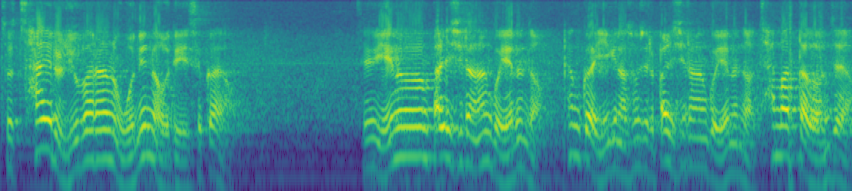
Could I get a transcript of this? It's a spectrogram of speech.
저 차이를 유발하는 원인은 어디에 있을까요? 얘는 빨리 실현한 거, 얘는요. 평가 이익이나 손실을 빨리 실현한 거, 얘는요. 참았다가 언제요?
